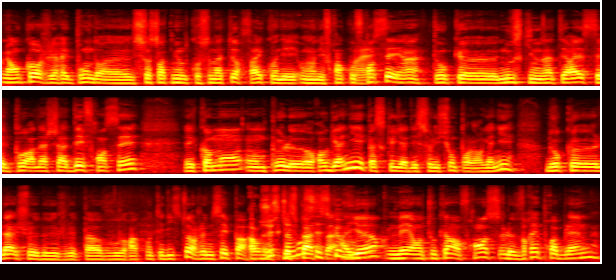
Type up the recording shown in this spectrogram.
Là encore, je vais répondre 60 euh, millions de consommateurs. C'est vrai qu'on est, on est franco-français. Hein. Donc, euh, nous, ce qui nous intéresse, c'est le pouvoir d'achat des Français et comment on peut le regagner, parce qu'il y a des solutions pour le regagner. Donc euh, là, je ne vais pas vous raconter l'histoire, je ne sais pas Alors ce qui se passe ailleurs, mais en tout cas en France, le vrai problème,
